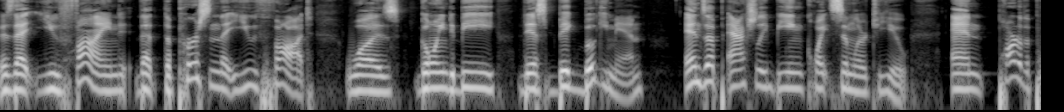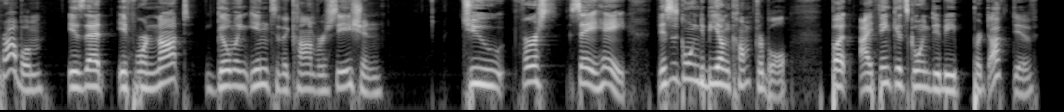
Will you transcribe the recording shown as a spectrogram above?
is that you find that the person that you thought was going to be this big boogeyman ends up actually being quite similar to you. And part of the problem is that if we're not going into the conversation to first say, hey, this is going to be uncomfortable, but I think it's going to be productive,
